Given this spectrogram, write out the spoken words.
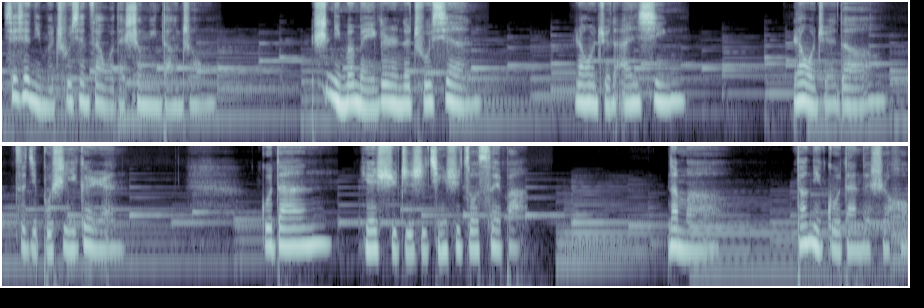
谢谢你们出现在我的生命当中，是你们每一个人的出现，让我觉得安心，让我觉得自己不是一个人，孤单也许只是情绪作祟吧。那么，当你孤单的时候，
